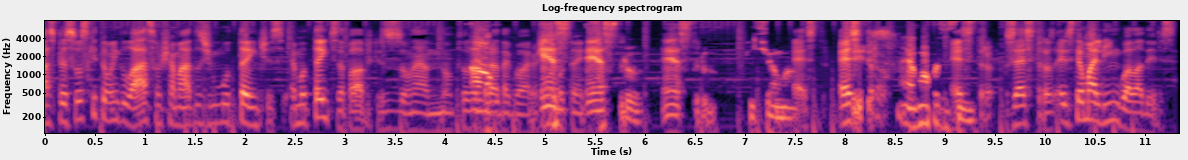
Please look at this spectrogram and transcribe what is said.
As pessoas que estão indo lá são chamadas de mutantes. É mutantes a palavra que eles usam, né? Não tô Ah, lembrado agora. Acho que é Est- mutantes. estro, estro, que chama. Estro. Estro. É alguma coisa assim. Estro. Os estros. Eles têm uma língua lá deles.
